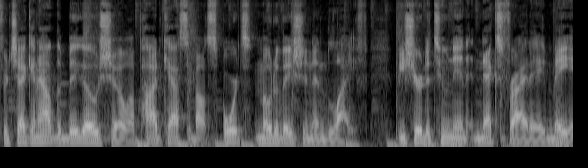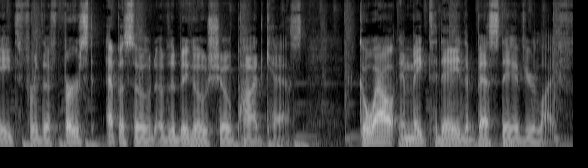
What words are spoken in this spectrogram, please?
for checking out The Big O Show, a podcast about sports, motivation, and life. Be sure to tune in next Friday, May 8th, for the first episode of The Big O Show podcast. Go out and make today the best day of your life.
